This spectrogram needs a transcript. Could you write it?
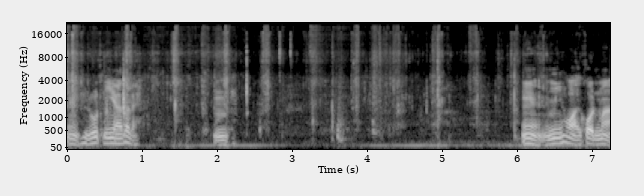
นี่รุดเฮียเท่าไหร่นี่มีหอยคนมา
